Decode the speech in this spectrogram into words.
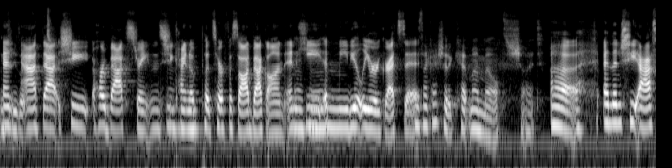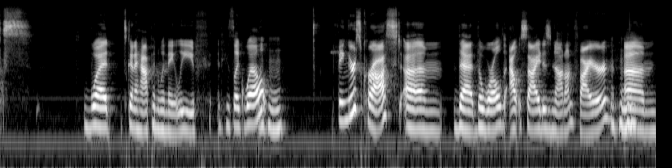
And, she's like, at that, she her back straightens. She kind Mm-hmm. of puts her facade back on, and he immediately regrets it. He's like, I should have kept my mouth shut. Uh, and then she asks what's going to happen when they leave. And he's like, Well, Mm-hmm. Fingers crossed um, that the world outside is not on fire. Mm-hmm. Um,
